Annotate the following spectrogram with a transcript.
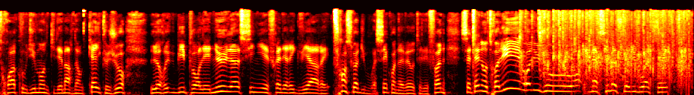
2023, Coupe du Monde qui démarre dans quelques jours. Le rugby pour les nuls, signé Frédéric Viard et François Duboisset qu'on avait au téléphone. C'était notre livre du jour. Merci Monsieur Duboisset.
